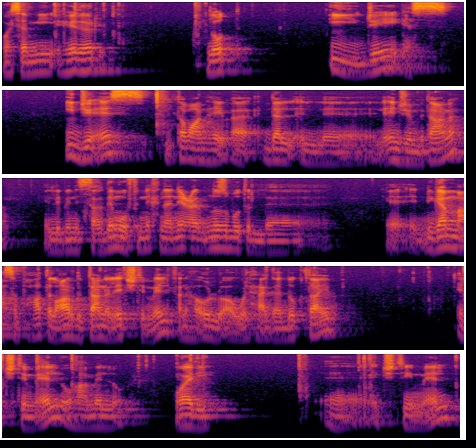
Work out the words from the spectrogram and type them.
وأسميه هيدر دوت اي جي اس اي جي اس طبعا هيبقى ده ال- ال- ال engine بتاعنا اللي بنستخدمه في إن إحنا نظبط نجمع صفحات العرض بتاعنا ال HTML فأنا هقول له أول حاجة doctype HTML وهعمل له وادي آه، HTML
